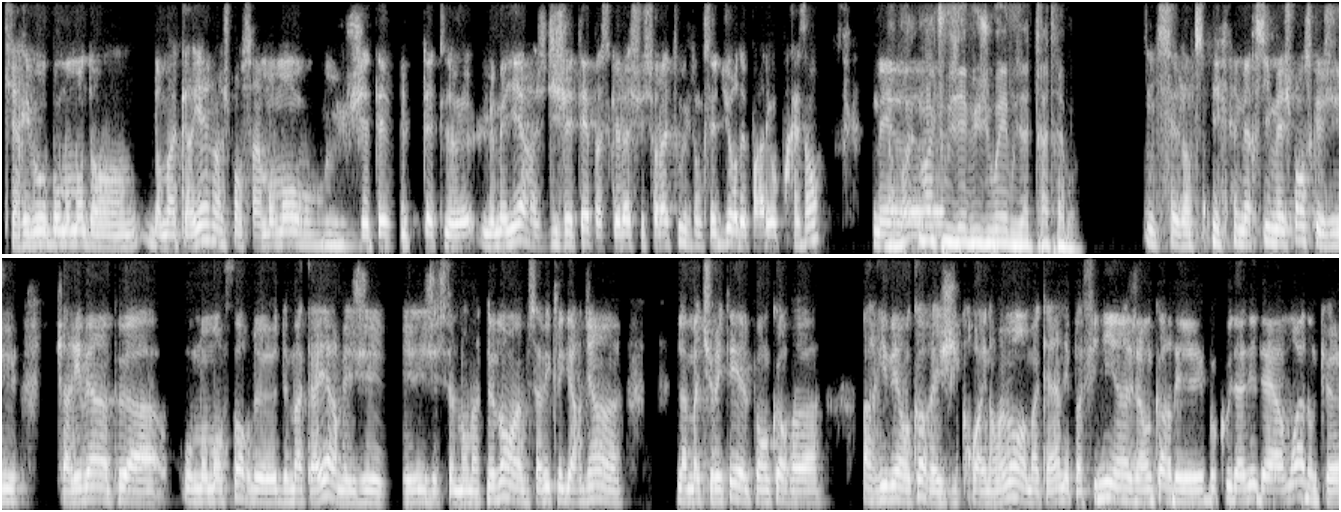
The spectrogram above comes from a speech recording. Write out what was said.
qui arrivait au bon moment dans dans ma carrière. hein. Je pense à un moment où j'étais peut-être le, le meilleur. Je dis j'étais parce que là je suis sur la touche, donc c'est dur de parler au présent. Mais Non, moi, euh, moi, je vous ai vu jouer, vous êtes très très bon. C'est gentil, merci. Mais je pense que j'arrivais un peu à, au moment fort de, de ma carrière, mais j'ai seulement 29 ans. hein. Vous savez que les gardiens, euh, la maturité, elle peut encore euh, arriver encore, et j'y crois énormément. Ma carrière n'est pas finie. hein. J'ai encore des beaucoup d'années derrière moi, donc euh,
